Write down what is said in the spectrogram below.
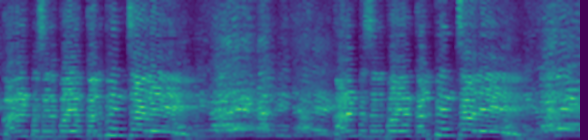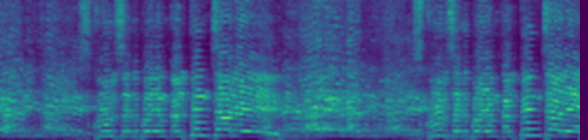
కరెంటు సదుపాయం కల్పించాలి. కరెంటు సదుపాయం కల్పించాలి. స్కూల్ సదుపాయం కల్పించాలి. స్కూల్ సదుపాయం కల్పించాలి.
